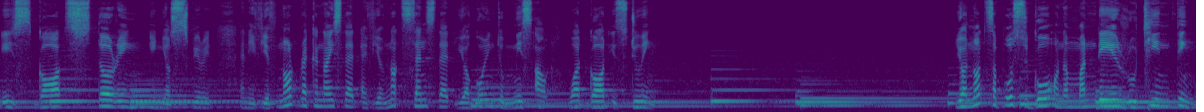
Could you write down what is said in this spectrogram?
is God stirring in your spirit? And if you've not recognized that, if you've not sensed that, you're going to miss out what God is doing. You're not supposed to go on a Monday routine thing.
